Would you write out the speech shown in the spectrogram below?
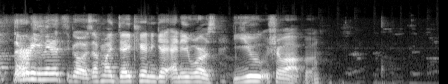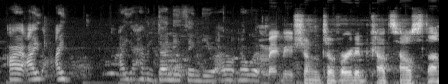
up 30 minutes ago. As if my day couldn't get any worse. You show up. I, I, I, I haven't done anything to you. I don't know what. Maybe you shouldn't have raided Cat's house then.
